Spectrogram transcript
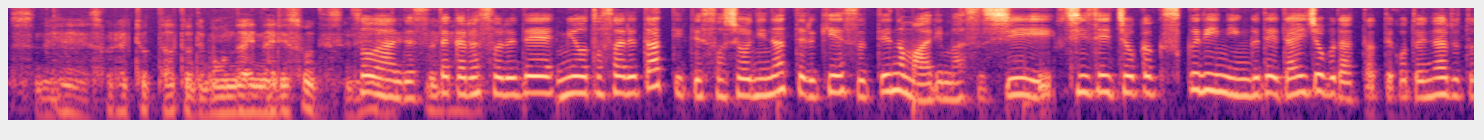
ですね。それはちょっと後で問題になりそうですね。そうなんです。だからそれで見落とされたって言って訴訟になってるケースっていうのもありますし申請聴覚スクリーニングで大丈夫だったってことになると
